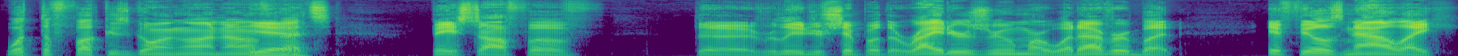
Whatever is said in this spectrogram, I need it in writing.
what the fuck is going on? I don't know Yeah. if that's based off of the leadership of the writer's room or whatever, but it feels now like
